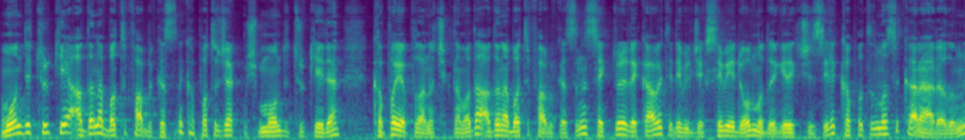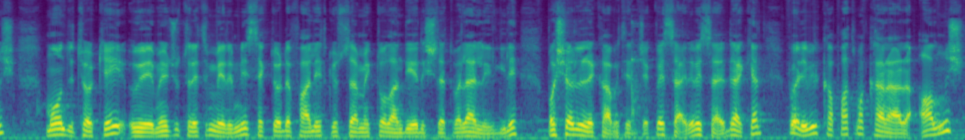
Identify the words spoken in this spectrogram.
Monde Türkiye Adana Batı fabrikasını kapatacakmış. Monde Türkiye'den kapa yapılan açıklamada Adana Batı fabrikasının sektöre rekabet edebilecek seviyede olmadığı gerekçesiyle kapatılması kararı alınmış. Monde Türkiye e, mevcut üretim verimliliği sektörde faaliyet göstermekte olan diğer işletmelerle ilgili başarılı rekabet edecek vesaire vesaire derken böyle bir kapatma kararı almış.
